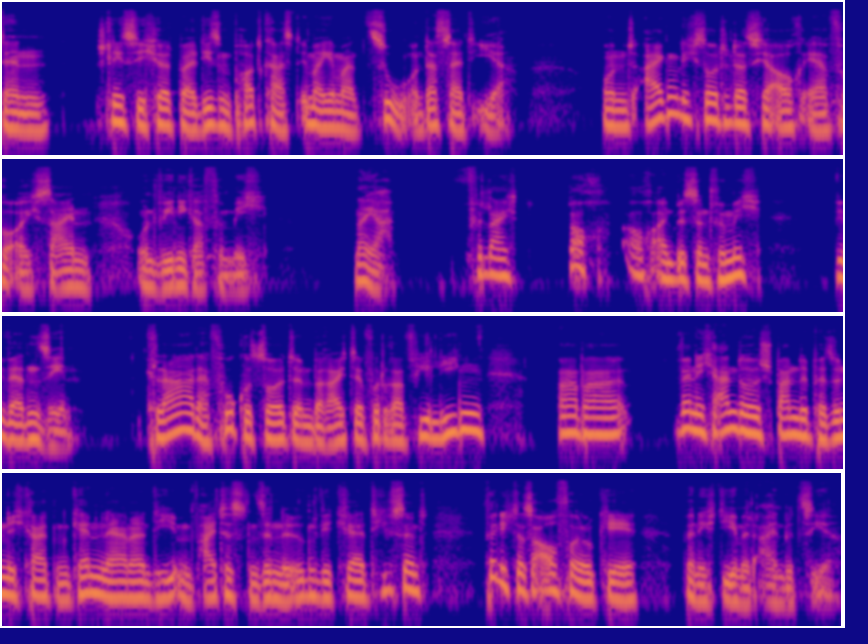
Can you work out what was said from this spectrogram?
Denn schließlich hört bei diesem Podcast immer jemand zu und das seid ihr. Und eigentlich sollte das ja auch eher für euch sein und weniger für mich. Naja, vielleicht doch auch ein bisschen für mich. Wir werden sehen. Klar, der Fokus sollte im Bereich der Fotografie liegen, aber wenn ich andere spannende Persönlichkeiten kennenlerne, die im weitesten Sinne irgendwie kreativ sind, finde ich das auch voll okay, wenn ich die mit einbeziehe.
